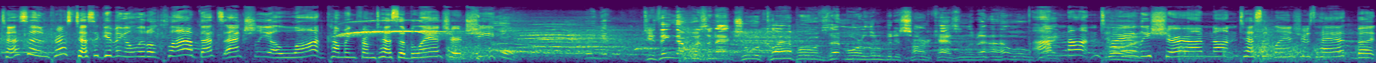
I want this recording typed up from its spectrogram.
Tessa impressed. Tessa giving a little clap. That's actually a lot coming from Tessa Blanchard. She Do you think that was an actual clap, or was that more a little bit of sarcasm? Bit, oh, okay. I'm not entirely All right. sure. I'm not in Tessa Blanchard's head, but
